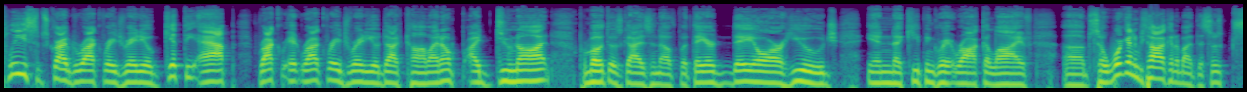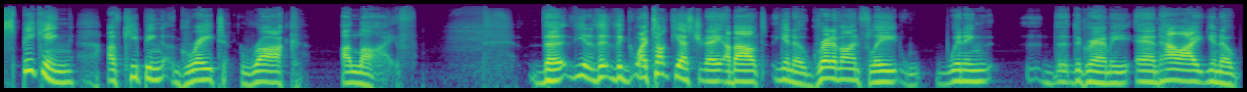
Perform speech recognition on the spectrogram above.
please subscribe to Rock Rage Radio. Get the app rock at rockrageradio.com. I don't I do not promote those guys enough, but they are they are huge in uh, keeping great rock alive. Uh, so we're going to be talking about this. So speaking of keeping great rock alive the you know the, the I talked yesterday about you know Greta Van Fleet winning the the Grammy and how I you know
